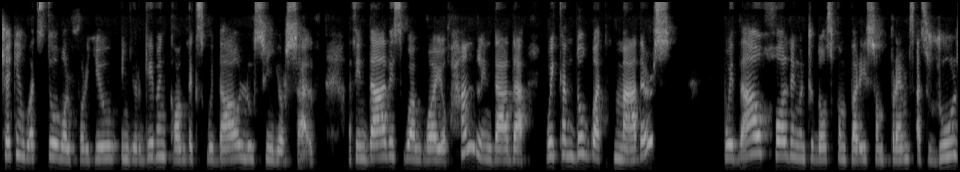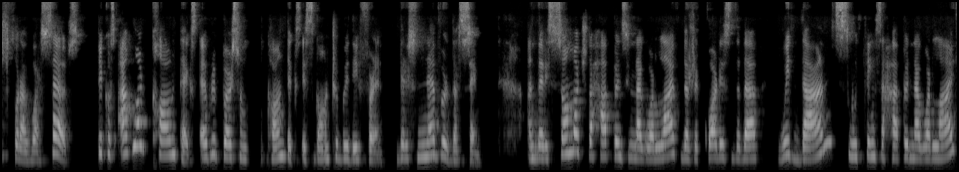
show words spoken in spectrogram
checking what's doable for you in your given context without losing yourself. I think that is one way of handling that, that we can do what matters without holding onto those comparison frames as rules for ourselves. Because our context, every person's context is going to be different. There's never the same. And there is so much that happens in our life that requires that we dance with things that happen in our life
